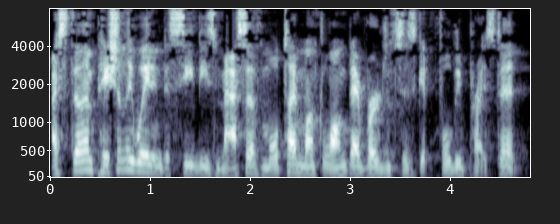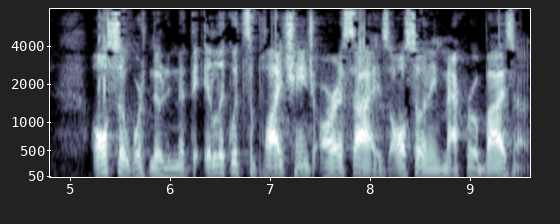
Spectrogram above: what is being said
I still am patiently waiting to see these massive multi-month long divergences get fully priced in. Also worth noting that the illiquid supply change RSI is also in a macro buy zone.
